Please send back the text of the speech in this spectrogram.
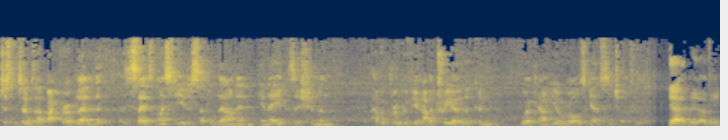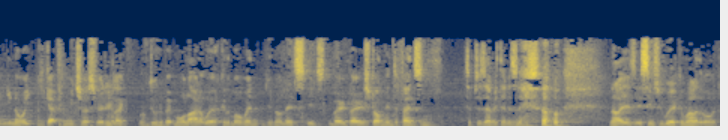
Just in terms of that back row blend, as you say, it's nice for you to settle down in, in a position and have a group of you, have a trio that can work out your roles against each other. Yeah, I mean, I mean, you know what you get from each of us really. Like I'm doing a bit more line at work at the moment. You know, Lid's it's very very strong in defence and tips is everything, isn't he? So no, it, it seems to be working well at the moment.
